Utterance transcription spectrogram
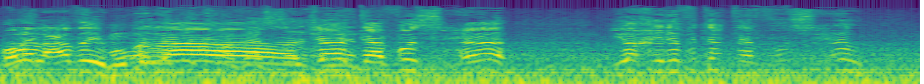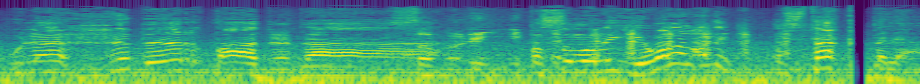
والله العظيم هم لا جاتها فسحة. يا أخي إذا فتحت الفسحه ولا حبر طابع ب- صومالية. بالصوماليه والله العظيم استقبله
